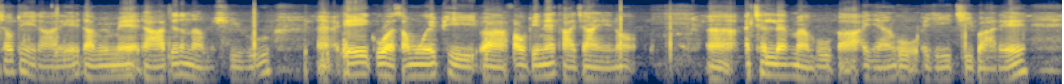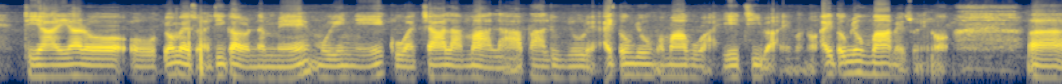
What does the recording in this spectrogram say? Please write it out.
ရှောက်ထည့်ထားတယ်ဒါပေမဲ့ဒါပြဿနာမရှိဘူးအဲအကယ်ကိုကဆောင်းမွေးဖြီဖောက်တင်တဲ့ခါကျရင်တော့အဲအချက်လက်မှန်ဖို့ကအရန်ကိုအရေးကြီးပါတယ်ဒီဟာတွေကတော့ဟိုပြောမယ်ဆိုရင်အဓိကတော့နာမည်မွေးနေ့ကိုကကြားလားမလားဘာလူမျိုးလဲအဲ့သုံးမျိုးမမားဖို့ကအရေးကြီးပါတယ်ပေါ့နော်အဲ့သုံးမျိုးမားမယ်ဆိုရင်တော့ အာ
